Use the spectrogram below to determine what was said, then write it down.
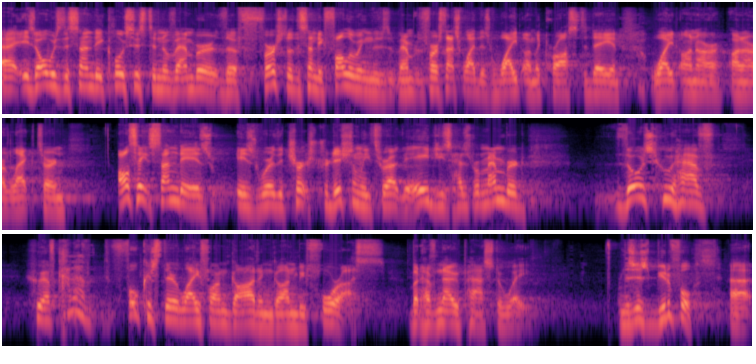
uh, is always the Sunday closest to November the 1st, or the Sunday following November the 1st. That's why there's white on the cross today and white on our, on our lectern. All Saints Sunday is, is where the church traditionally throughout the ages has remembered those who have, who have kind of focused their life on God and gone before us, but have now passed away. There's this beautiful uh,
